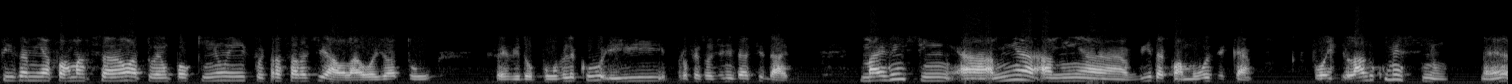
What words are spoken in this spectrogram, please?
fiz a minha formação, atuei um pouquinho e fui para a sala de aula. Hoje eu atuo servidor público e professor de universidade. Mas, enfim, a minha, a minha vida com a música foi lá no comecinho, né?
